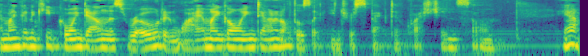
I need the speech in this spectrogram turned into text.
am I going to keep going down this road and why am I going down and all those like introspective questions. So, yeah,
